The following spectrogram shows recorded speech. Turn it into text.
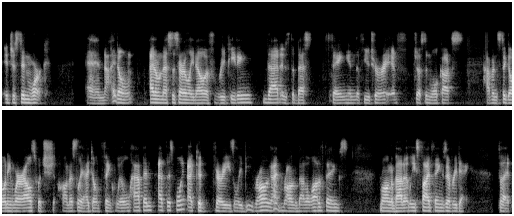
it just didn't work. And I don't, I don't necessarily know if repeating that is the best thing in the future if Justin Wilcox happens to go anywhere else, which honestly I don't think will happen at this point. I could very easily be wrong. I'm wrong about a lot of things, wrong about at least five things every day. But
